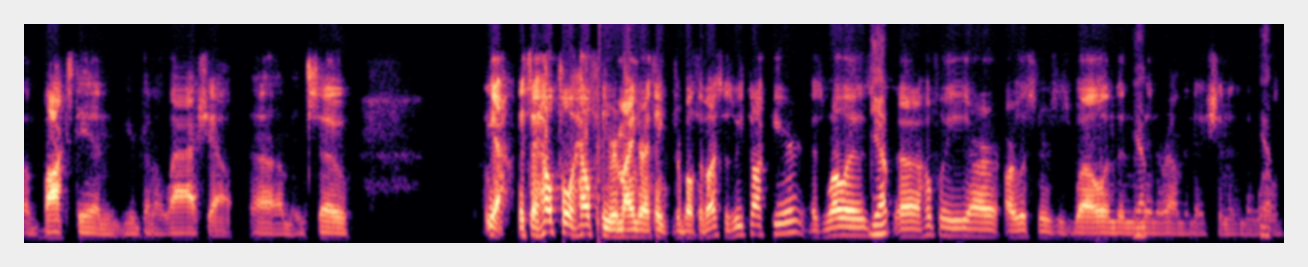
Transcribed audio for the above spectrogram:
of boxed in, you're going to lash out. Um, and so, yeah, it's a helpful, healthy reminder, I think, for both of us as we talk here, as well as yep. uh, hopefully our our listeners as well, and then the yep. men around the nation and the world.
